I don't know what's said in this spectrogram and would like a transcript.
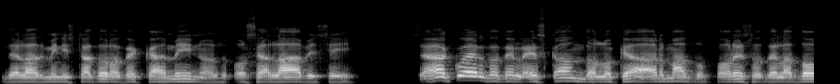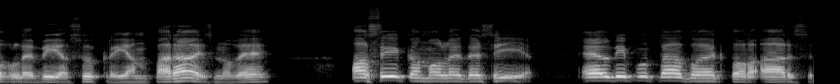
de la administradora de caminos, o sea, la ABC. ¿Se acuerda del escándalo que ha armado por eso de la doble vía Sucre y Amparáis, no ve? Así como le decía, el diputado Héctor Arce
